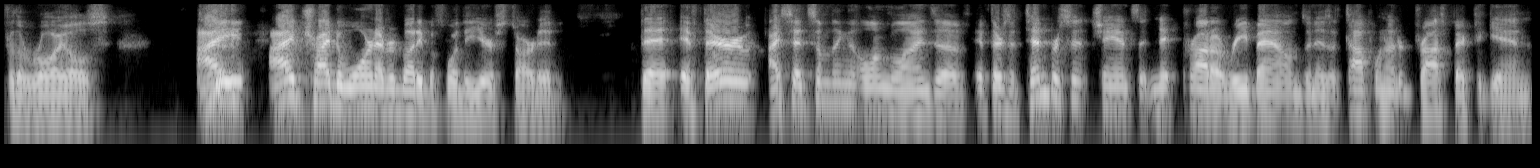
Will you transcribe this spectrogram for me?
for the Royals. I I tried to warn everybody before the year started that if there, I said something along the lines of if there's a 10% chance that Nick Pratto rebounds and is a top 100 prospect again,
